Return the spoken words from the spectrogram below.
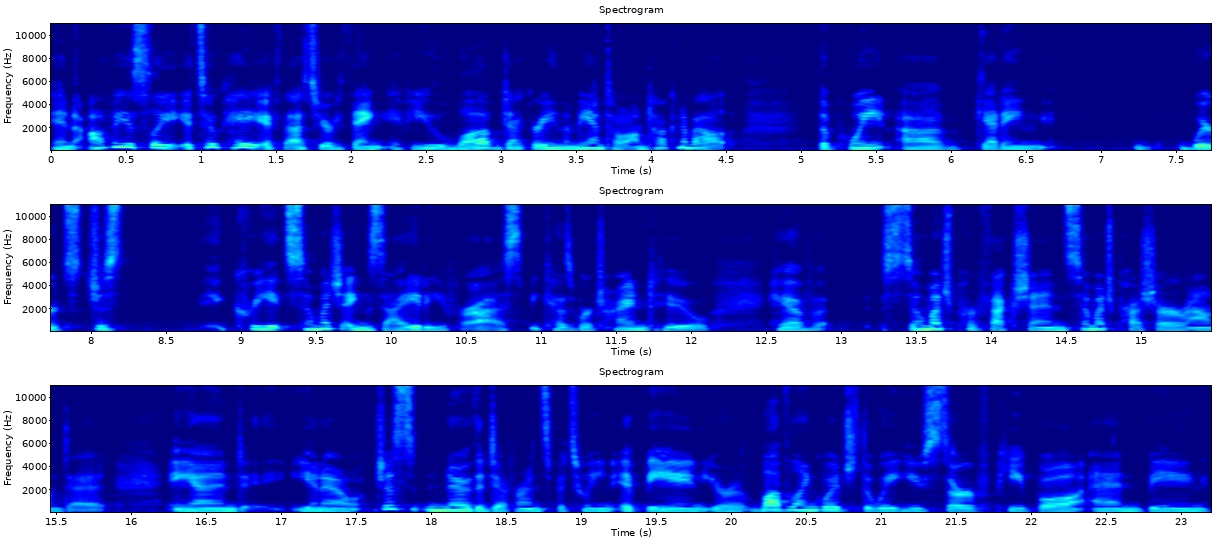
And obviously, it's okay if that's your thing. If you love decorating the mantle, I'm talking about the point of getting where it's just it creates so much anxiety for us because we're trying to have so much perfection, so much pressure around it. And, you know, just know the difference between it being your love language, the way you serve people, and being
